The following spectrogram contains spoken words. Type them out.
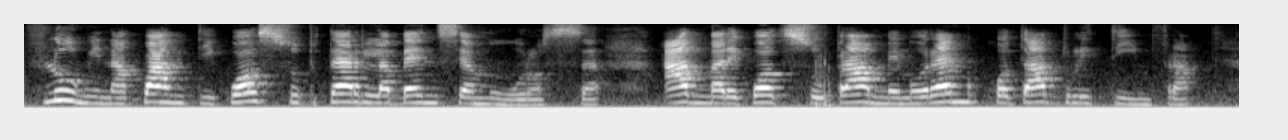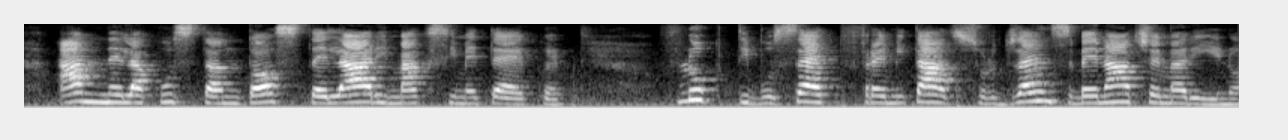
Flumina quanti quos subterla bensia muros, ad mare quod supra memorem quod adulit infra, anne la custantos telari maxime teque, fluctibus et fremitat surgens benace marino,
